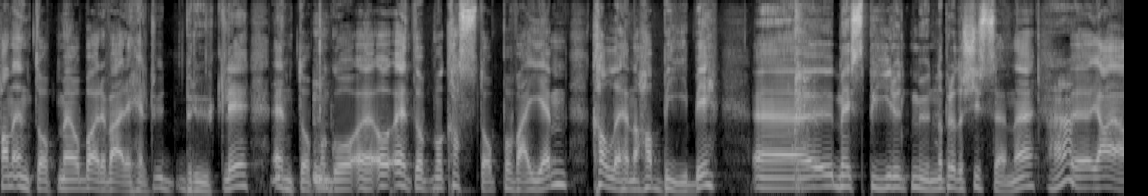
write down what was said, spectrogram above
Han endte opp med å bare være helt ubrukelig Endte opp med å gå Og endte opp med å kaste opp på vei hjem Kalle henne Habibi eh, Med spy rundt munnen og prøvde å kysse henne Ja, ja,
